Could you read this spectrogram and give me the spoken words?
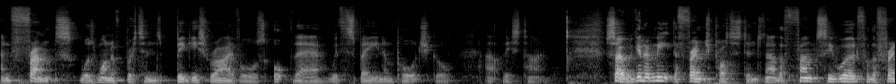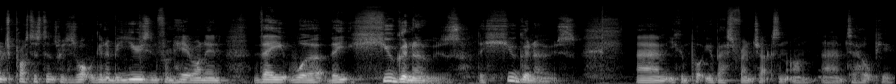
and France was one of Britain's biggest rivals, up there with Spain and Portugal at this time. So we're going to meet the French Protestants. Now, the fancy word for the French Protestants, which is what we're going to be using from here on in, they were the Huguenots. The Huguenots. Um, you can put your best French accent on um, to help you.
